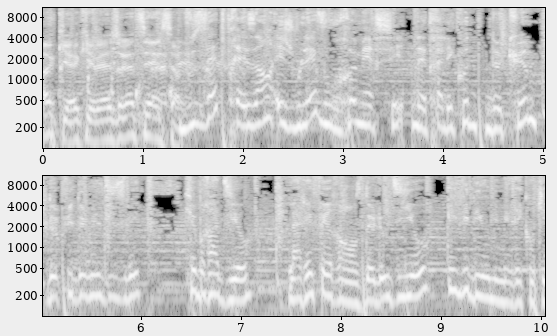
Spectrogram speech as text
OK, OK, ben, je retiens ça. Vous êtes présents et je voulais vous remercier d'être à l'écoute de Cube. Depuis 2018, Cube Radio, la référence de l'audio et vidéo numérique au Québec.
